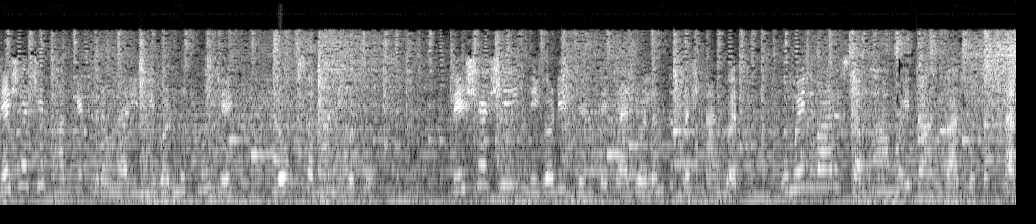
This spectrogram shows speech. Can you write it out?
देशाची भाग्य ठरवणारी निवडणूक म्हणजे लोकसभा निवडणूक. देशाशी निगडीत जनतेच्या ज्वलंत प्रश्नांवर उमेदवार सभा मैदान गाजवत असतात.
